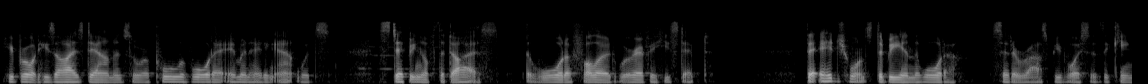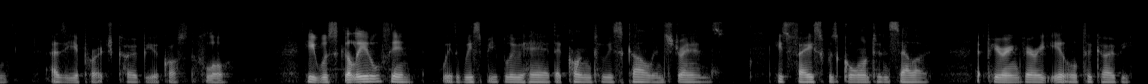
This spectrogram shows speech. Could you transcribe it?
He brought his eyes down and saw a pool of water emanating outwards. Stepping off the dais, the water followed wherever he stepped. The edge wants to be in the water, said a raspy voice of the king as he approached Koby across the floor. He was skeletal thin, with wispy blue hair that clung to his skull in strands. His face was gaunt and sallow, appearing very ill to Koby.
